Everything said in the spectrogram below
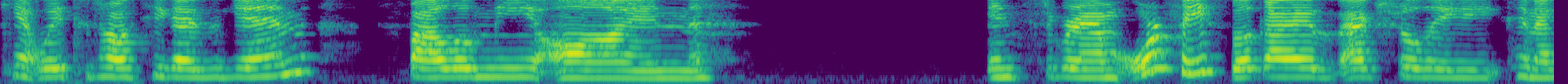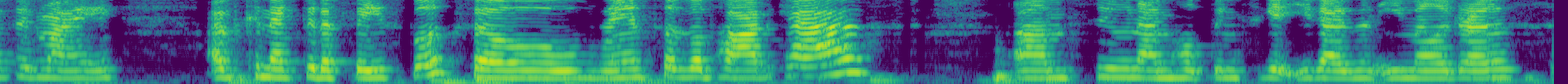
Can't wait to talk to you guys again. Follow me on Instagram or Facebook. I've actually connected my I've connected a Facebook, so Rants of a Podcast. Um, soon, I'm hoping to get you guys an email address.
